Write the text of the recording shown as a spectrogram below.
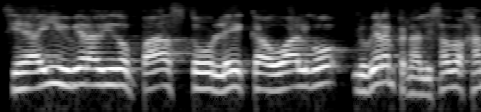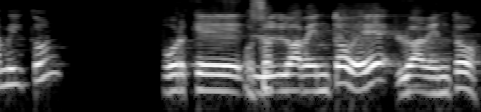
si ahí hubiera habido pasto, leca o algo, ¿le hubieran penalizado a Hamilton? Porque lo aventó, ¿eh? Lo aventó.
